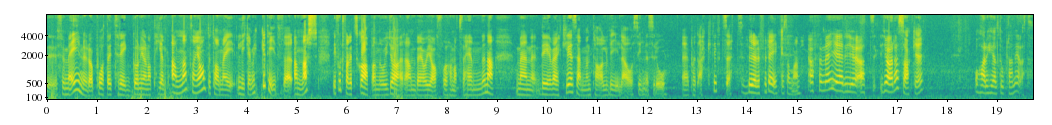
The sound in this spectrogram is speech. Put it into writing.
Eh, För mig nu då, påta i trädgården, göra något helt annat som jag inte tar mig lika mycket tid för annars. Det är fortfarande ett skapande och görande och jag får ha något för händerna. Men det är verkligen så här mental vila och sinnesro eh, på ett aktivt sätt. Hur är det för dig på sommaren? Ja, för mig är det ju att göra saker och ha det helt oplanerat.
